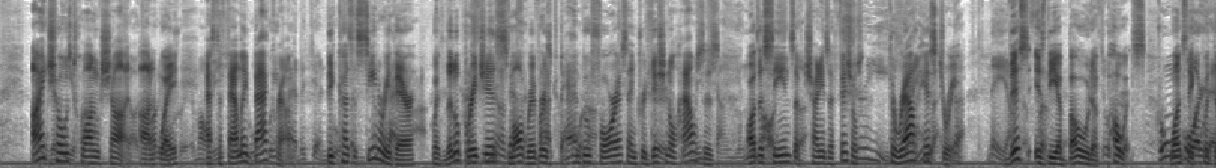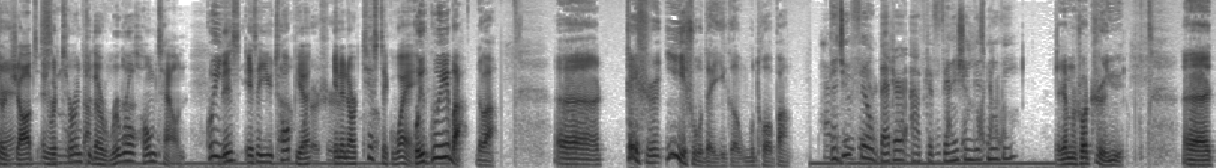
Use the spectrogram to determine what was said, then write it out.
I chose Huangshan, Anhui, as the family background because the scenery there, with little bridges, small rivers, bamboo forests, and traditional houses, are the scenes of Chinese officials throughout history. This is the abode of poets once they quit their jobs and return to their rural hometown. This is a utopia in an artistic way. Did you feel better after finishing this movie? 人们说治愈，呃，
